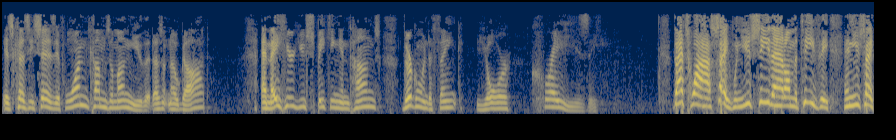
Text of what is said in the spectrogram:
is because he says, if one comes among you that doesn't know God, and they hear you speaking in tongues, they're going to think you're crazy. That's why I say, when you see that on the TV and you say,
